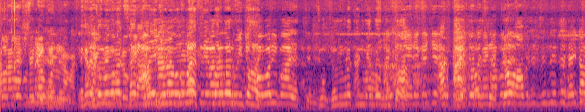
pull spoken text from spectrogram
আপনাদের সেটাই বলুন আমাকে। এখানে জমিগুলো স্যার আমি জমিগুলো না তিনবার করে রুইতে হয়। খবরই পাওয়া যাচ্ছে জমিগুলো তিনবার করে রুইতে হয়। আর কাজ চলেছে। কেউ অপোজিশন দিয়েছে সেইটাও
